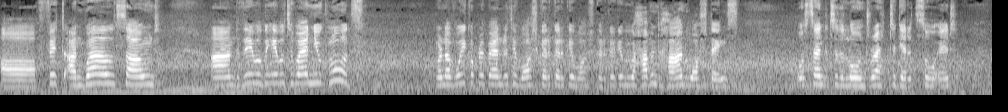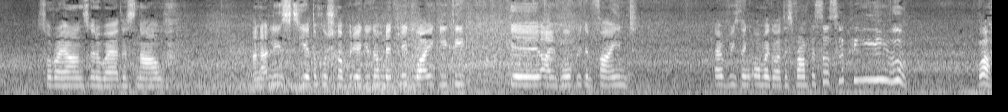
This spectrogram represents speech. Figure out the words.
are fit and well, sound, and they will be able to wear new clothes. वरना वही कपड़े पहन रहे थे वॉश कर करके वॉश कर करके we were having to hand wash things or send it to the laundrette to get it sorted. So Rayan's gonna wear this now. And at least ये तो खुशखबरी है क्योंकि हमने इतनी दुआएं की थी कि I hope we can find everything oh my god this ramp is so slippy Ooh. wow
